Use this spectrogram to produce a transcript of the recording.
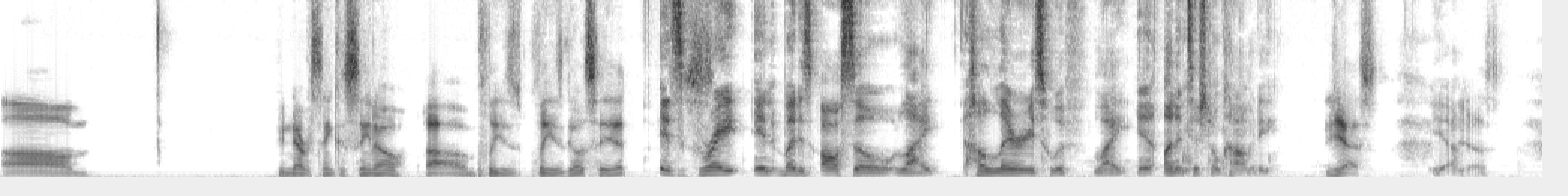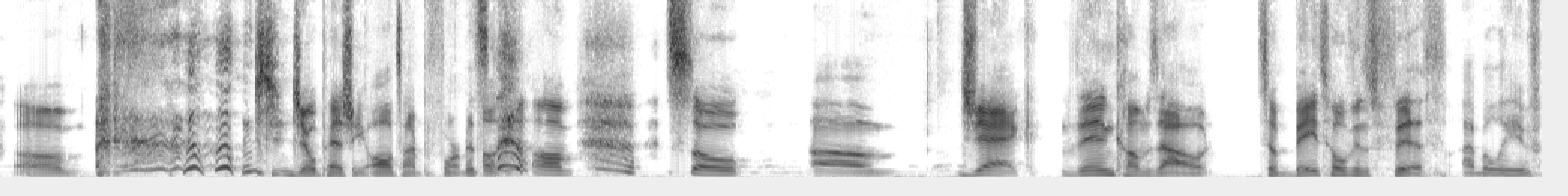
Um, if you've never seen Casino, um, please please go see it. It's great, and but it's also like hilarious with like unintentional comedy. Yes, Yeah. yes. Um, Joe Pesci all time performance. Oh, Um, so, um, Jack then comes out to Beethoven's Fifth, I believe,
